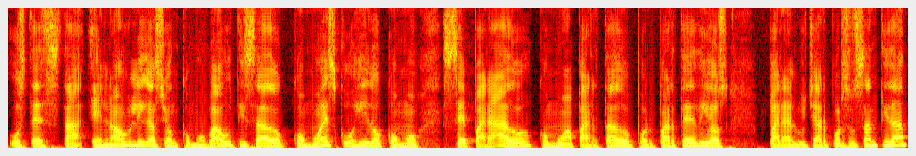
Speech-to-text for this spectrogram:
usted está en la obligación como bautizado, como escogido, como separado, como apartado por parte de Dios para luchar por su santidad,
